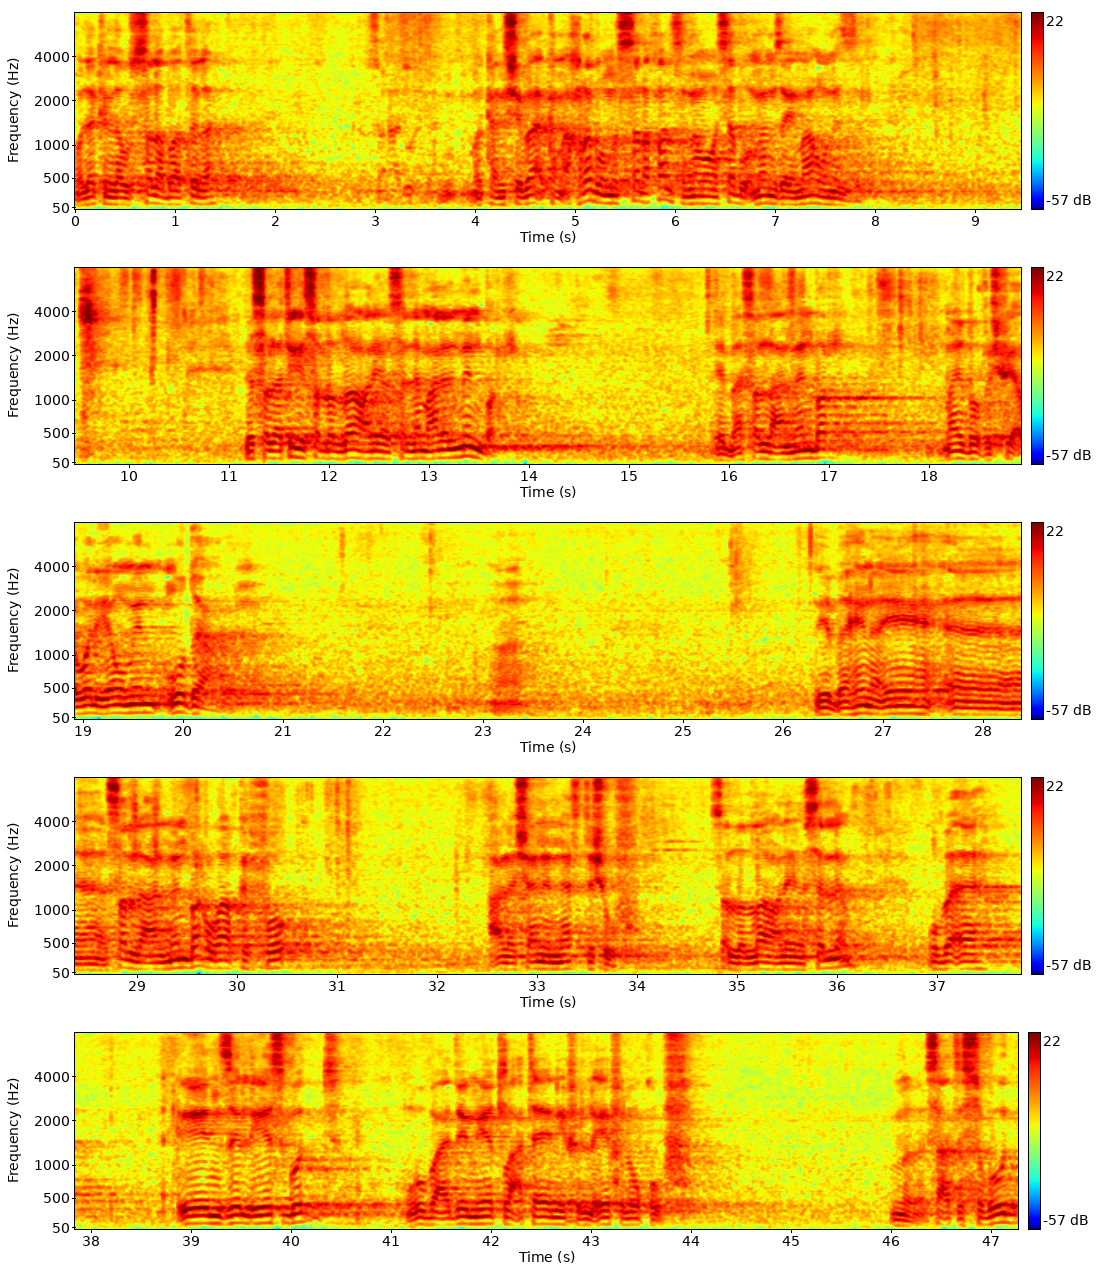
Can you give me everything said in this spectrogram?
ولكن لو الصلاة باطلة ما كانش بقى كان أخرجه من الصلاة خالص إنما هو سابه إمام زي ما هو نزل لصلاته صلى الله عليه وسلم على المنبر. يبقى صلى على المنبر ما يضرش. في أول يوم وضع. يبقى هنا إيه آه صلى على المنبر واقف فوق علشان الناس تشوف. صلى الله عليه وسلم. وبقى ينزل يسجد وبعدين يطلع تاني في الإيه في الوقوف. ساعة السجود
